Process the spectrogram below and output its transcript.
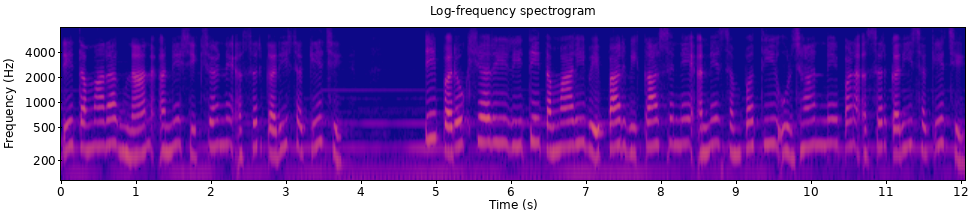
તે તમારા જ્ઞાન અને શિક્ષણને અસર કરી શકે છે. તે પરોક્ષરી રીતે તમારી વેપાર વિકાસને અને સંપત્તિ ઉર્જાને પણ અસર કરી શકે છે.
